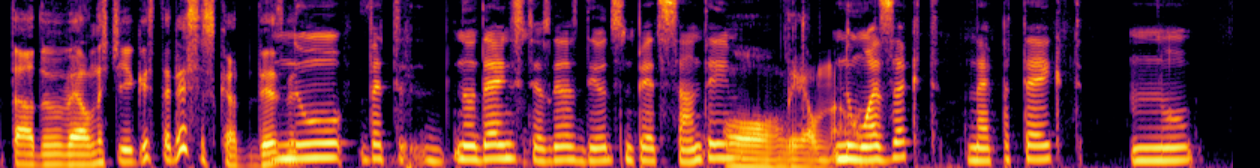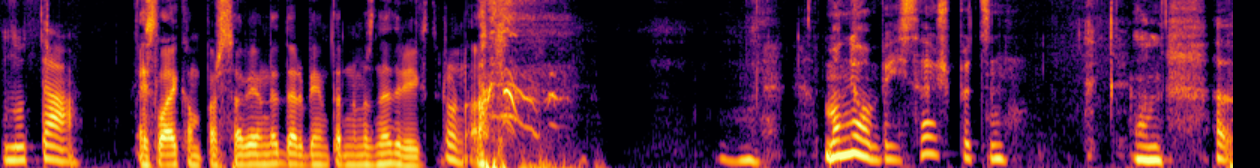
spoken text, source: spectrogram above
tādu vēlnišķīgu es te nesaskatu. Diezgan... Nu, bet no 90. gados 25 centīmi nozagt, nepateikt. Nu, nu tā. Es laikam par saviem nedarbiem tad nemaz nedrīkst runāt. Man jau bija 16. Un, uh,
